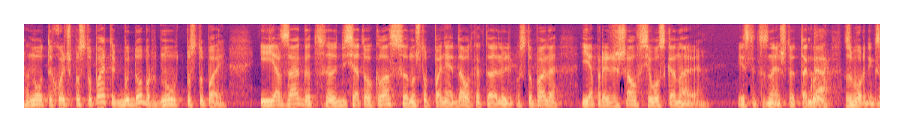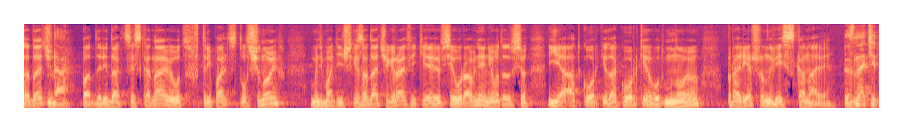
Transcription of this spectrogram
ну, ты хочешь поступать, так будь добр, ну, поступай. И я за год 10 э, класса, ну, чтобы понять, да, вот как тогда люди поступали, я прорешал всего с Канави. Если ты знаешь, что это такое. Да. Сборник задач да. под редакцией Сканави, вот в три пальца толщиной, математические задачи, графики, все уравнения, вот это все. Я от корки до корки, вот мною, прорешен весь Сканави. Значит,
